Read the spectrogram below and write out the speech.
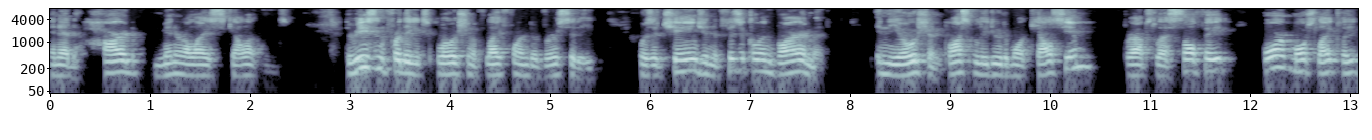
and had hard mineralized skeletons. The reason for the explosion of life form diversity was a change in the physical environment in the ocean, possibly due to more calcium, perhaps less sulfate, or most likely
